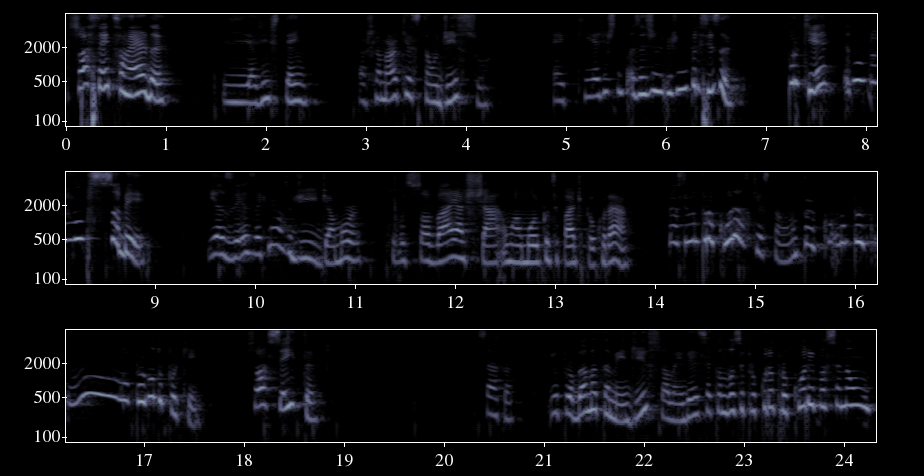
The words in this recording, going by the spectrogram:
Só aceita essa merda. E a gente tem. Eu acho que a maior questão disso é que a gente não, às vezes a gente não precisa. Por quê? Eu não, eu não preciso saber. E às vezes é que negócio de, de amor, que você só vai achar um amor quando você para de procurar. Então assim, não procura a questão, não, percu não, percu não, não pergunta por quê. Só aceita. Saca? E o problema também disso, além desse, é quando você procura, procura e você não,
